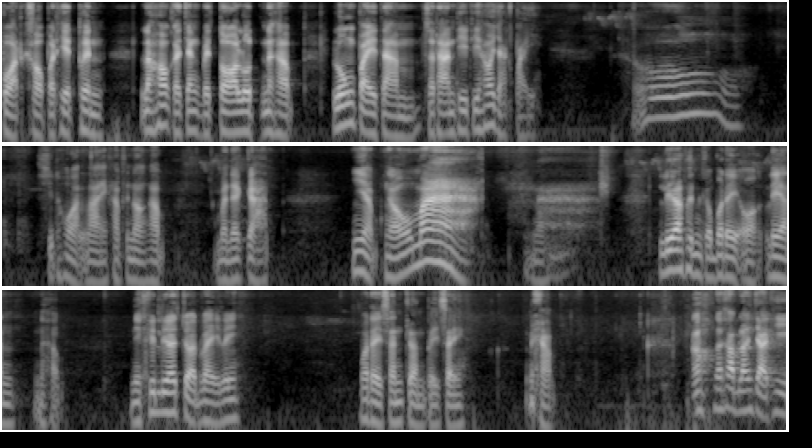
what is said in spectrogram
ปอร์ตเข้าประเทศเพิ่น แล้วเขาก็จังไปต่อรถนะครับ ลงไปตามสถานที่ที่เขาอยากไป โอ้ชิดหอดลายครับพี่น้องครับ บรรยากาศ เงียบเหงามากนะเรือเพิ่นกับบ่ได้ออกแลนนะครับ นี่คือเรือจอดไว้เลยบ่ได้สัญจรไปใส่นะครับเอานะครับหลังจากที่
